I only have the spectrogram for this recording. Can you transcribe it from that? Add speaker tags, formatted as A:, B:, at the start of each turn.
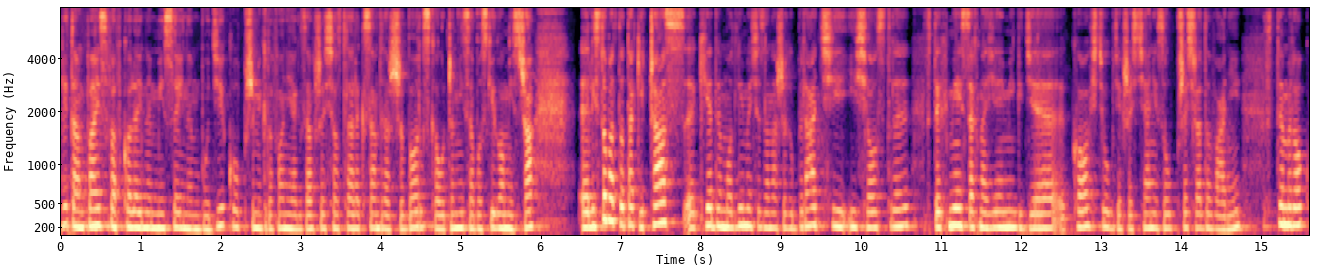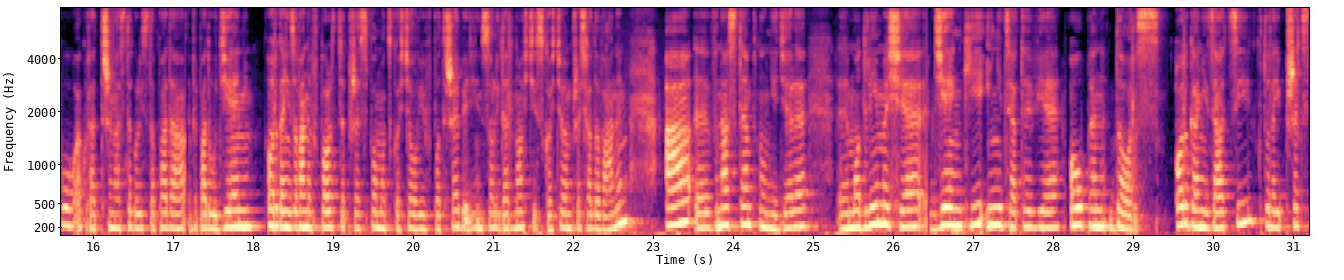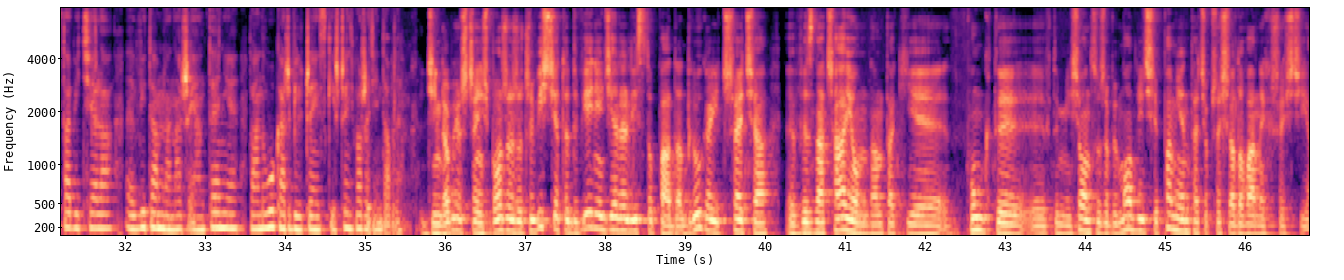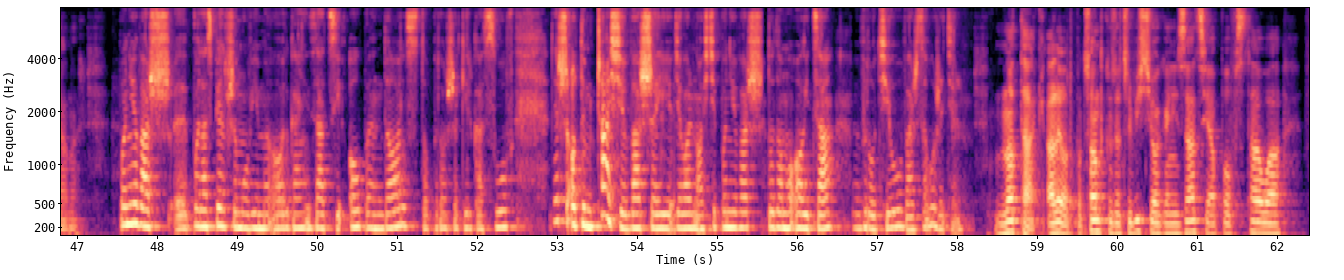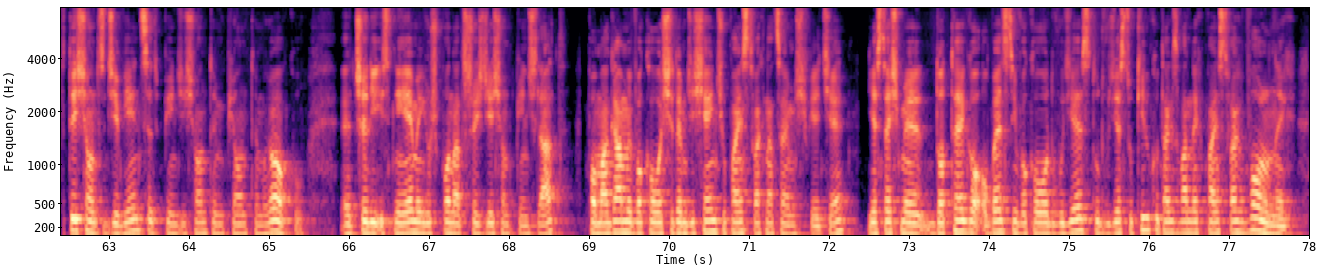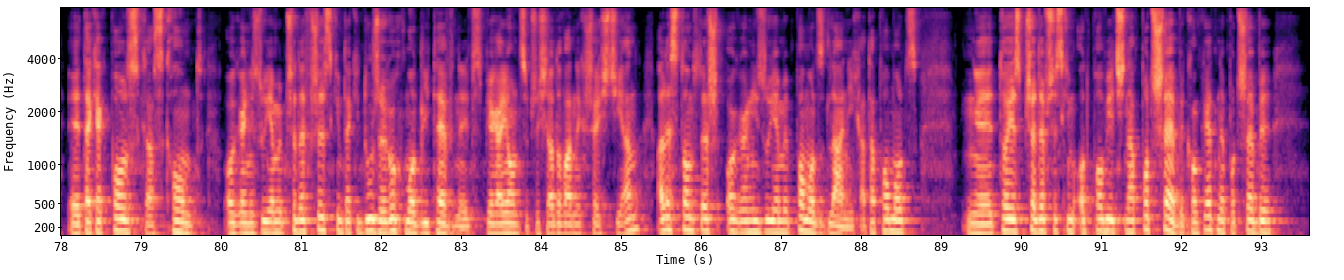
A: Witam Państwa w kolejnym misyjnym budziku. Przy mikrofonie jak zawsze siostra Aleksandra Szyborska, uczennica Boskiego Mistrza. Listopad to taki czas, kiedy modlimy się za naszych braci i siostry w tych miejscach na ziemi, gdzie Kościół, gdzie chrześcijanie są prześladowani. W tym roku, akurat 13 listopada, wypadł dzień organizowany w Polsce przez Pomoc Kościołowi w Potrzebie, Dzień Solidarności z Kościołem Prześladowanym, a w następną niedzielę modlimy się dzięki inicjatywie Open Doors organizacji, której przedstawiciela witam na naszej antenie, pan Łukasz Wilczyński. Szczęść Boże, dzień dobry.
B: Dzień dobry, szczęść Boże. Rzeczywiście te dwie niedziele listopada, druga i trzecia, wyznaczają nam takie punkty w tym miesiącu, żeby modlić się, pamiętać o prześladowanych chrześcijanach.
A: Ponieważ po raz pierwszy mówimy o organizacji Open Doors, to proszę kilka słów też o tym czasie Waszej działalności, ponieważ do domu Ojca wrócił Wasz założyciel.
B: No tak, ale od początku rzeczywiście organizacja powstała w 1955 roku, czyli istniejemy już ponad 65 lat. Pomagamy w około 70 państwach na całym świecie. Jesteśmy do tego obecni w około 20, 20 kilku tak zwanych państwach wolnych, tak jak Polska, skąd organizujemy przede wszystkim taki duży ruch modlitewny wspierający prześladowanych chrześcijan, ale stąd też organizujemy pomoc dla nich, a ta pomoc to jest przede wszystkim odpowiedź na potrzeby, konkretne potrzeby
